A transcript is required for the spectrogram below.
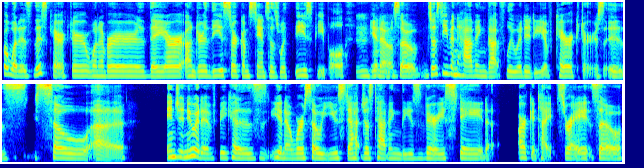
but what is this character whenever they are under these circumstances with these people? you know Mhm. so just even having that fluidity of characters is so uh ingenuitive because you know we're so used to ha- just having these very staid archetypes right so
